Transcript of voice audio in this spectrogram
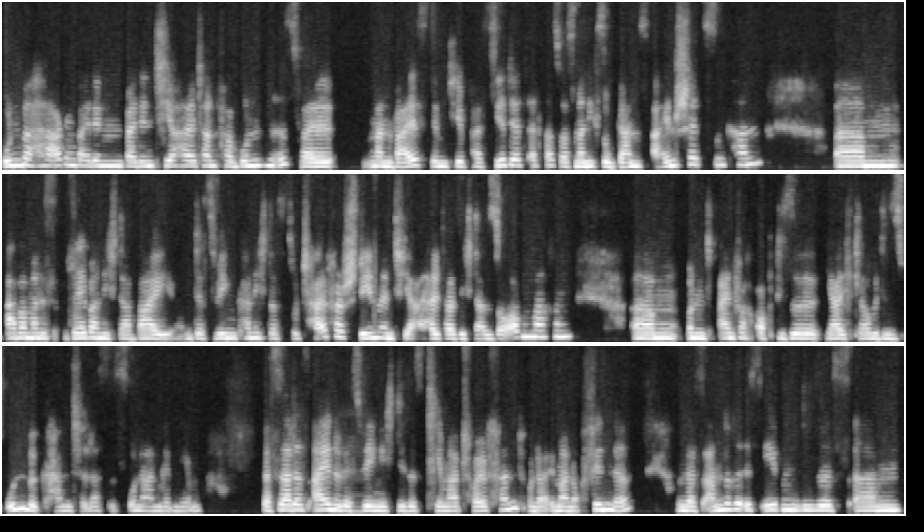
Unbehagen bei den, bei den Tierhaltern verbunden ist, weil man weiß, dem Tier passiert jetzt etwas, was man nicht so ganz einschätzen kann. Ähm, aber man ist selber nicht dabei. Und deswegen kann ich das total verstehen, wenn Tierhalter sich da Sorgen machen. Ähm, und einfach auch diese, ja, ich glaube, dieses Unbekannte, das ist unangenehm. Das war das eine, mhm. weswegen ich dieses Thema toll fand oder immer noch finde. Und das andere ist eben dieses, ähm,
